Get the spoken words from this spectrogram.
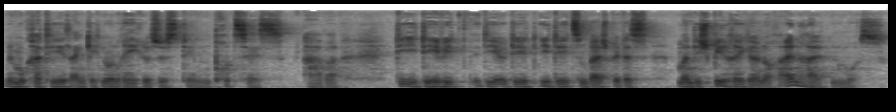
Demokratie ist eigentlich nur ein Regelsystem, ein Prozess. Aber die Idee, die, die Idee zum Beispiel, dass man die Spielregeln noch einhalten muss,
